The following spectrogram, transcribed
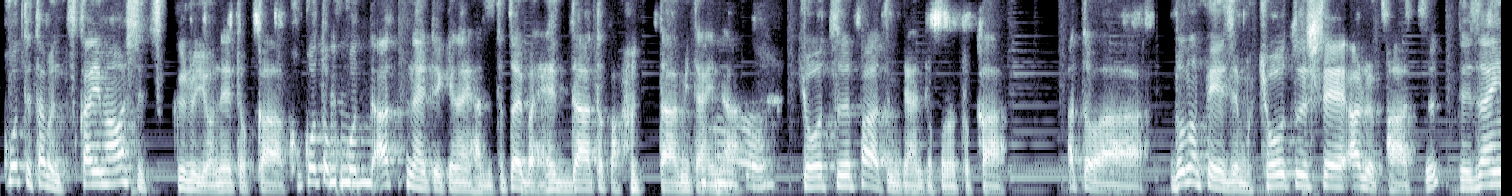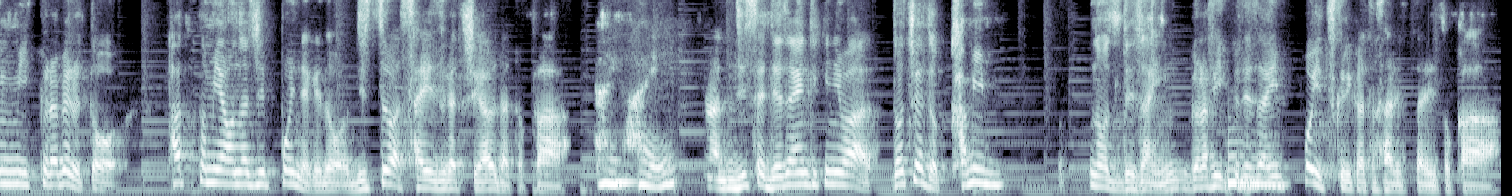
ここって多分使い回して作るよねとかこことここって合ってないといけないはず、例えばヘッダーとかフッターみたいなうん。共通パーツみたいなところとかあとはどのページでも共通してあるパーツ。デザインに比べるとパッと見は同じっぽいんだけど実はサイズが違うだとか。はいはい。実際デザイン的にはどっちかというと紙のデザイングラフィックデザインっぽい作り方されてたりとか、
